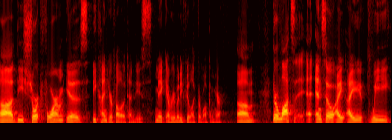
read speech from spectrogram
Uh, the short form is be kind to your fellow attendees. Make everybody feel like they're welcome here. Um, there are lots, and so I, I, we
